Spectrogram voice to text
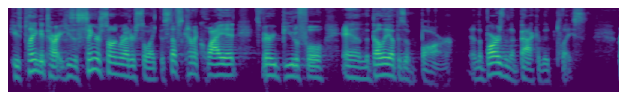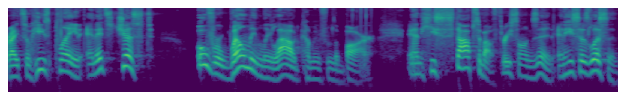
he was playing guitar. He's a singer songwriter, so like the stuff's kind of quiet. It's very beautiful, and the belly up is a bar, and the bar's in the back of the place, right? So he's playing, and it's just overwhelmingly loud coming from the bar. And he stops about three songs in, and he says, "Listen,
